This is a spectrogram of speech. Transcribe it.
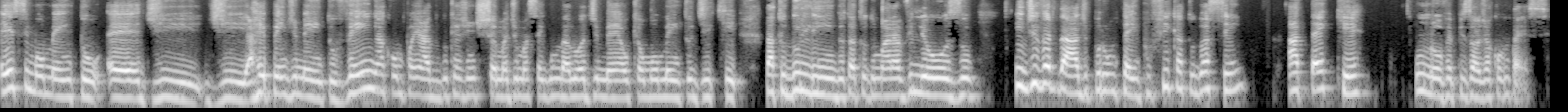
esse momento é, de, de arrependimento vem acompanhado do que a gente chama de uma segunda lua de mel, que é o um momento de que tá tudo lindo, tá tudo maravilhoso, e de verdade, por um tempo, fica tudo assim, até que um novo episódio acontece.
